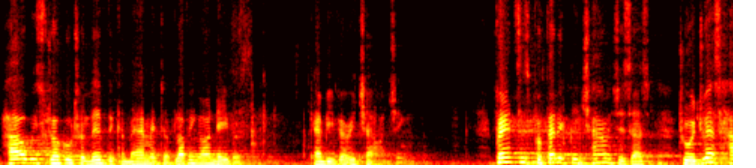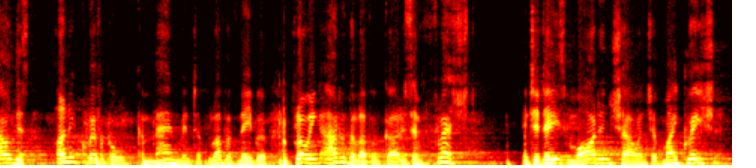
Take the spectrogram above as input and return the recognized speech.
how we struggle to live the commandment of loving our neighbor can be very challenging. Francis prophetically challenges us to address how this unequivocal commandment of love of neighbor flowing out of the love of God is enfleshed in today's modern challenge of migration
